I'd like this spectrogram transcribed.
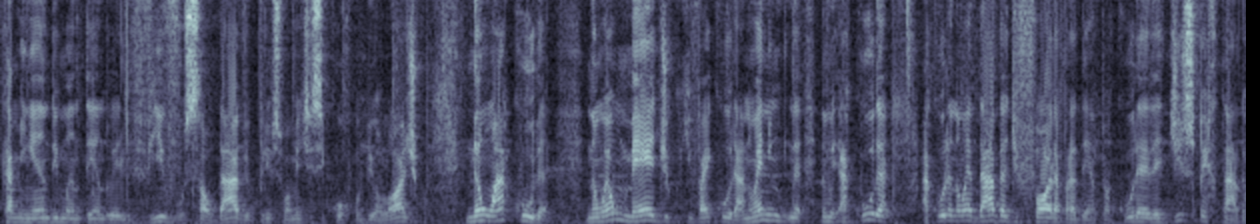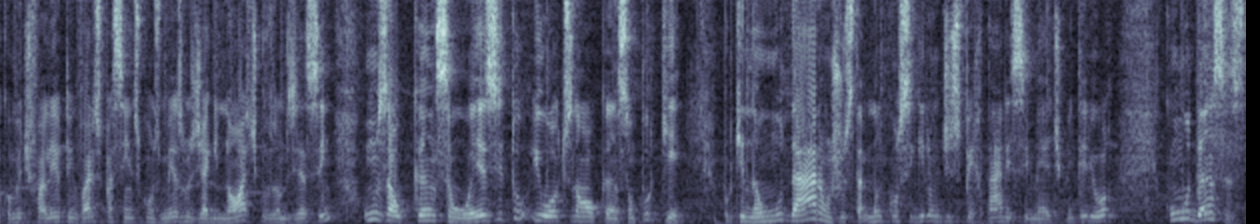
caminhando e mantendo ele vivo, saudável, principalmente esse corpo biológico, não há cura. Não é um médico que vai curar, não é não, a cura, a cura não é dada de fora para dentro, a cura é despertada. Como eu te falei, eu tenho vários pacientes com os mesmos diagnósticos, vamos dizer assim, uns alcançam o êxito e outros não alcançam. Por quê? Quê? Porque não mudaram, justamente, não conseguiram despertar esse médico interior com mudanças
